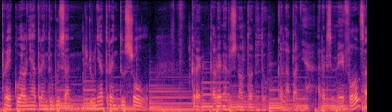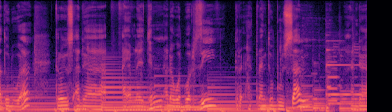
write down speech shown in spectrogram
prequelnya Train to Busan. Judulnya Train to Seoul. Keren kalian harus nonton itu ke 8 nya ada Resident Evil 1 2 terus ada I Am Legend ada World War Z Train to Busan ada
